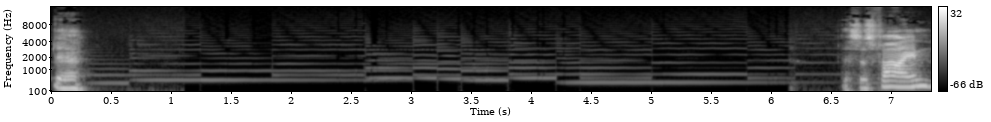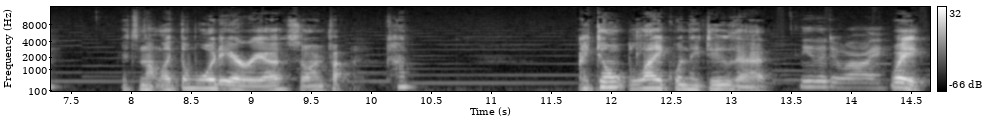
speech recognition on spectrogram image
Yeah. This is fine. It's not like the wood area, so I'm fine. God. I don't like when they do that. Neither do I. Wait.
